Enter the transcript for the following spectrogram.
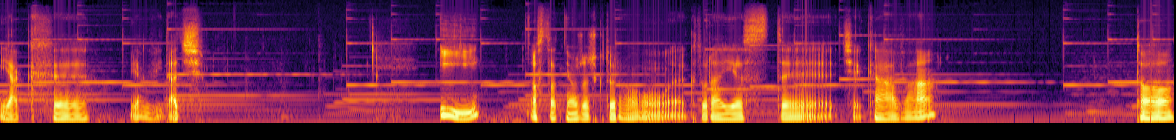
jak, jak widać. I ostatnią rzecz, którą, która jest y, ciekawa, to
